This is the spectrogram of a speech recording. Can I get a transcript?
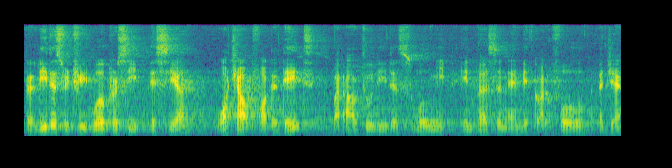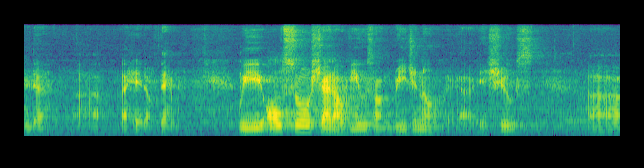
the leaders retreat will proceed this year. Watch out for the date, but our two leaders will meet in person and they've got a full agenda uh, ahead of them. We also shared our views on regional uh, issues. Uh,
